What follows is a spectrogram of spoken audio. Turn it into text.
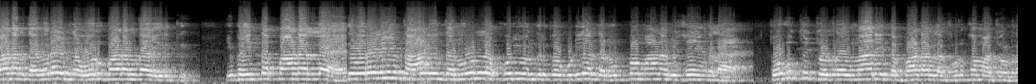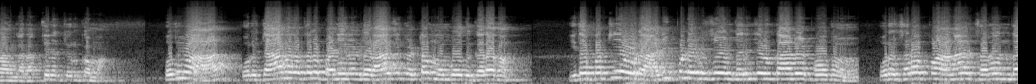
பாடல் தவிர இன்னும் ஒரு பாடல் தான் இருக்குது இப்போ இந்த பாடல்ல இதுவரையிலையும் தான் இந்த நூல்ல கூறி வந்திருக்கக்கூடிய அந்த நுட்பமான விஷயங்களை தொகுத்து சொல்றது மாதிரி இந்த பாடல்ல சுருக்கமா சொல்றாங்க ரத்தின சுருக்கமா. பொதுவா ஒரு ஜாதகத்துல பன்னிரெண்டு ராசி கட்டம் ஒன்பது கிரகம். இதை பற்றிய ஒரு அடிப்படை விஷயம் தெரிஞ்சிருந்தாவே போதும். ஒரு சிறப்பான சிறந்த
